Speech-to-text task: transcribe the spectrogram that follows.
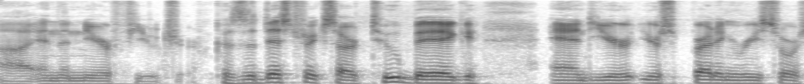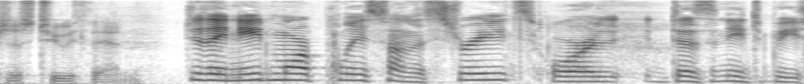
uh, in the near future because the districts are too big and you're you're spreading resources too thin. Do they need more police on the streets, or does it need to be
